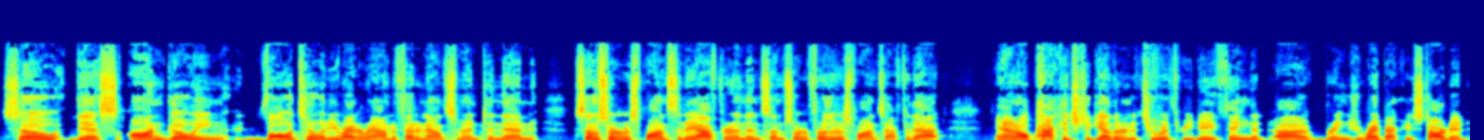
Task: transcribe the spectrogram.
So, this ongoing volatility right around a Fed announcement, and then some sort of response the day after, and then some sort of further response after that, and all packaged together in a two or three day thing that uh, brings you right back where you started.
